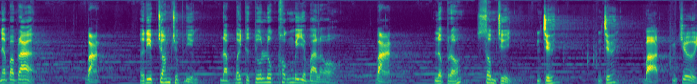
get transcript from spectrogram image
អ្នកបម្រើបាទរៀបចំជប់លៀងដើម្បីទទួលលោកខុងមីងឲ្យបានល្អបាទលោកប្រុសសូមអញ្ជើញអញ្ជើញអញ្ជើញបាទអញ្ជើញ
